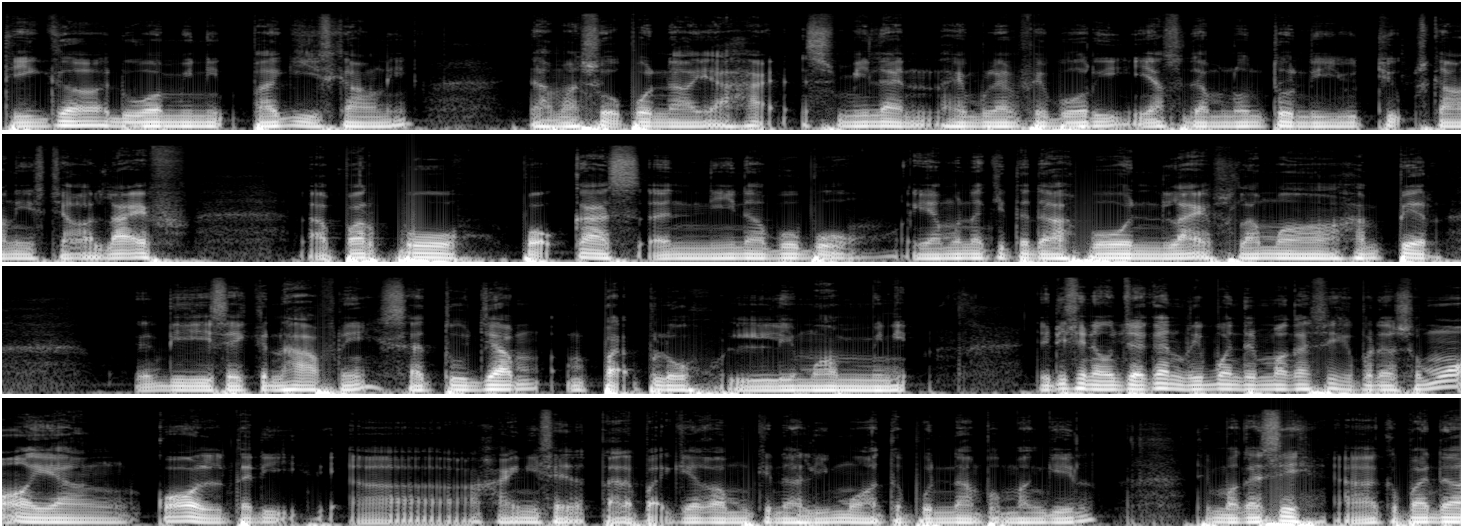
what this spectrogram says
3 2 minit pagi sekarang ni. Dah masuk pun hari Ahad 9 hari bulan Februari yang sedang menonton di YouTube sekarang ni secara live. Laparpo podcast uh, Nina Bobo yang mana kita dah pun live selama hampir di second half ni 1 jam 45 minit. Jadi saya nak ucapkan ribuan terima kasih kepada semua yang call tadi. Uh, hari ni saya tak dapat kira mungkin dah 5 ataupun 6 pemanggil. Terima kasih uh, kepada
